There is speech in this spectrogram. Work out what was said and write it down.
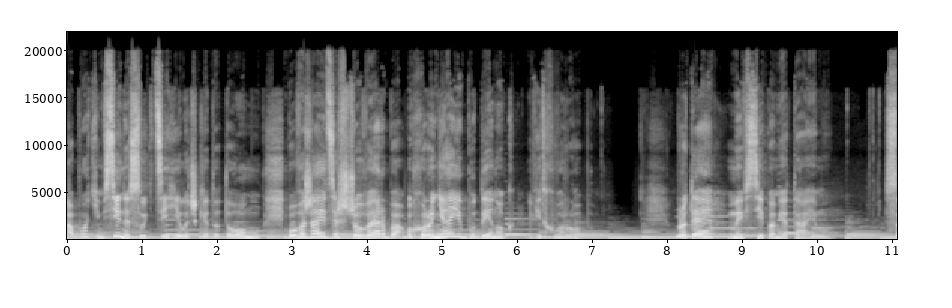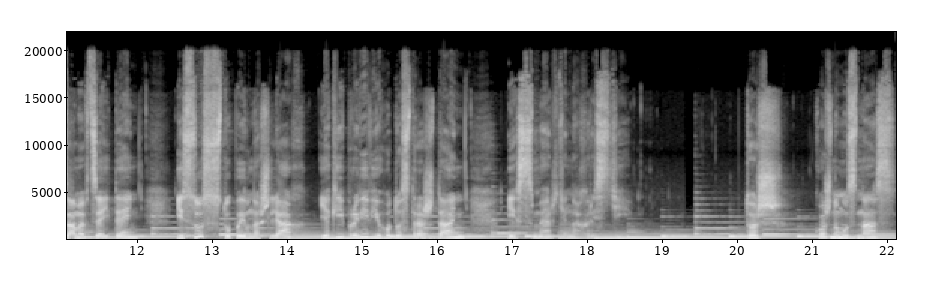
А потім всі несуть ці гілочки додому, бо вважається, що верба охороняє будинок від хвороб. Проте ми всі пам'ятаємо, саме в цей день Ісус ступив на шлях, який привів його до страждань і смерті на Христі. Тож кожному з нас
